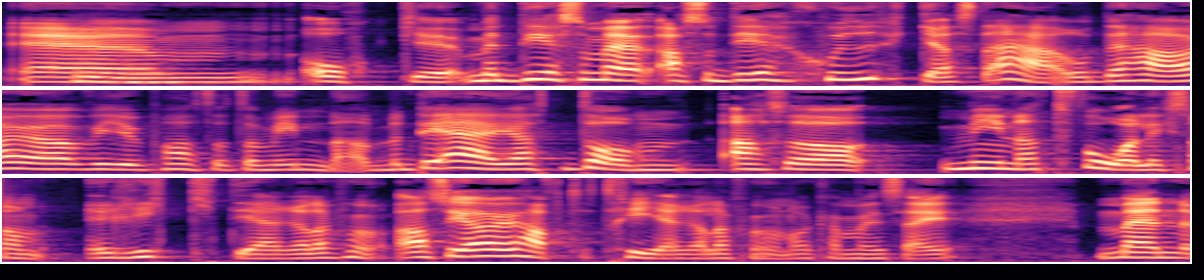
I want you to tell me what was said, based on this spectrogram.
Ehm, och, men det som är, alltså det sjukaste är, och det här har vi ju pratat om innan, men det är ju att de, alltså mina två liksom riktiga relationer, alltså jag har ju haft tre relationer kan man ju säga. Men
